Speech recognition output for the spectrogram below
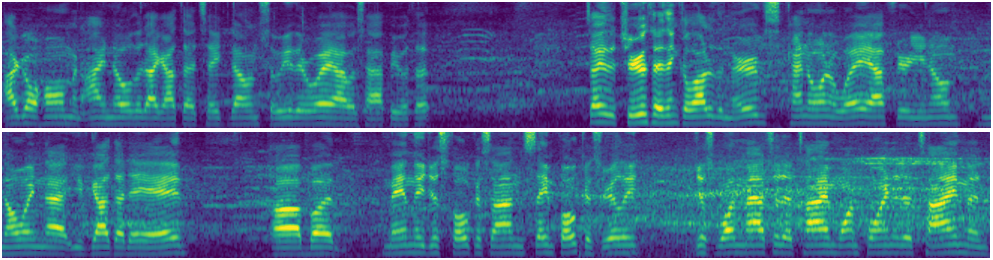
I go home and I know that I got that takedown. So either way, I was happy with it. To tell you the truth, I think a lot of the nerves kind of went away after, you know, knowing that you've got that AA. Uh, but mainly just focus on the same focus, really. Just one match at a time, one point at a time, and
